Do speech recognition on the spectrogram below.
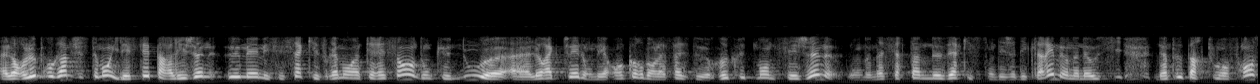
Alors le programme justement il est fait par les jeunes eux-mêmes et c'est ça qui est vraiment intéressant. Donc nous à l'heure actuelle on est encore dans la phase de recrutement de ces jeunes. On en a certains de Nevers qui se sont déjà déclarés mais on en a aussi d'un peu partout en France.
